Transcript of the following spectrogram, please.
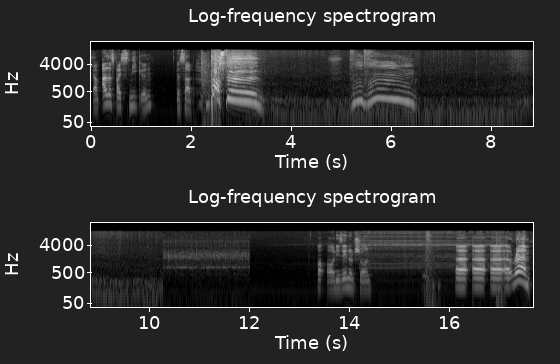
Wir haben alles bei Sneak In. Deshalb Boston! Boom, boom. Oh oh, die sehen uns schon. Äh, äh, äh, äh, Ram!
